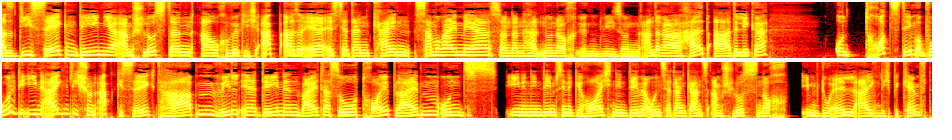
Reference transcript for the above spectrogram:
Also die sägen den ja am Schluss dann auch wirklich ab. Also er ist ja dann kein Samurai mehr, sondern halt nur noch irgendwie so ein anderer Halbadeliger. Und trotzdem, obwohl die ihn eigentlich schon abgesägt haben, will er denen weiter so treu bleiben und ihnen in dem Sinne gehorchen, indem er uns ja dann ganz am Schluss noch im Duell eigentlich bekämpft.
